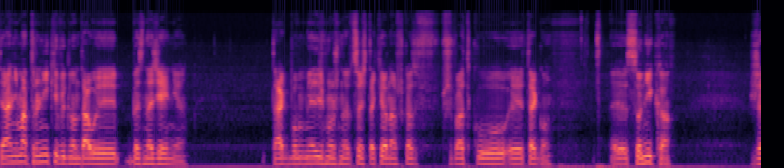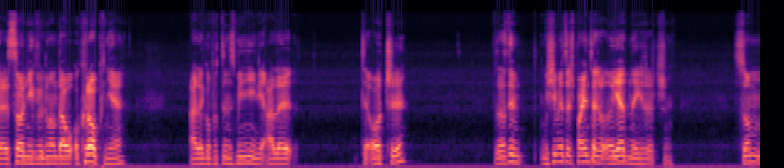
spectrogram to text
te animatroniki wyglądały beznadziejnie. Tak, bo mieliśmy już coś takiego na przykład w przypadku y, tego y, Sonika, że Sonic wyglądał okropnie, ale go potem zmienili, ale te oczy. Poza tym musimy też pamiętać o jednej rzeczy. Są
